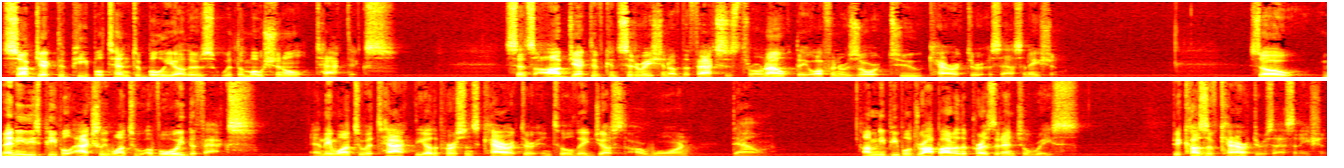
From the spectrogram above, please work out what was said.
Subjective people tend to bully others with emotional tactics. Since objective consideration of the facts is thrown out, they often resort to character assassination. So many of these people actually want to avoid the facts and they want to attack the other person's character until they just are worn down. How many people drop out of the presidential race because of character assassination.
